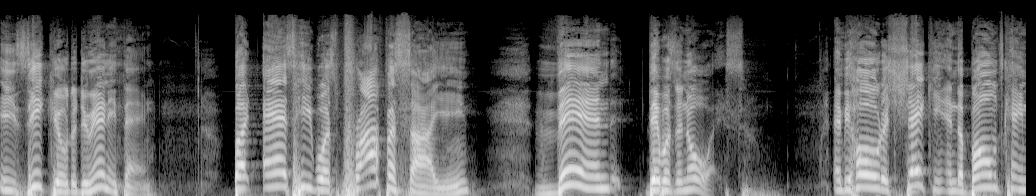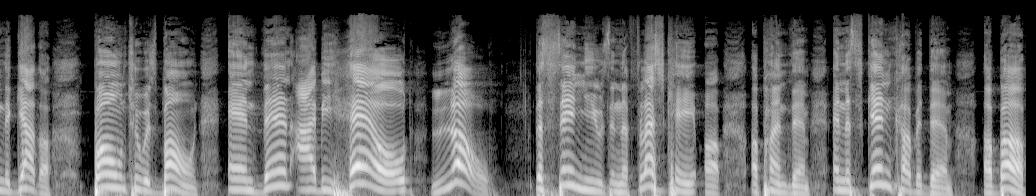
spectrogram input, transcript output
Ezekiel to do anything. But as he was prophesying, then there was a noise. And behold, a shaking, and the bones came together, bone to his bone. And then I beheld, lo, the sinews and the flesh came up upon them, and the skin covered them above,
